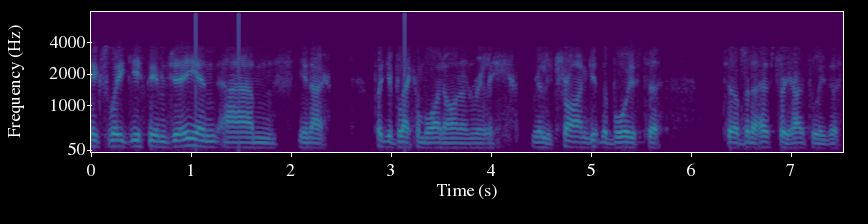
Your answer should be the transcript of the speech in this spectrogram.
next week FMG and um, you know put your black and white on and really really try and get the boys to to a bit of history. Hopefully this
